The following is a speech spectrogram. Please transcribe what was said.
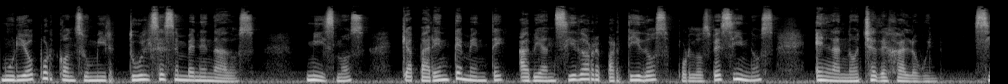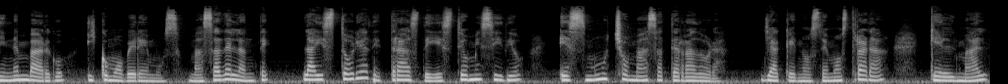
murió por consumir dulces envenenados, mismos que aparentemente habían sido repartidos por los vecinos en la noche de Halloween. Sin embargo, y como veremos más adelante, la historia detrás de este homicidio es mucho más aterradora, ya que nos demostrará que el mal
